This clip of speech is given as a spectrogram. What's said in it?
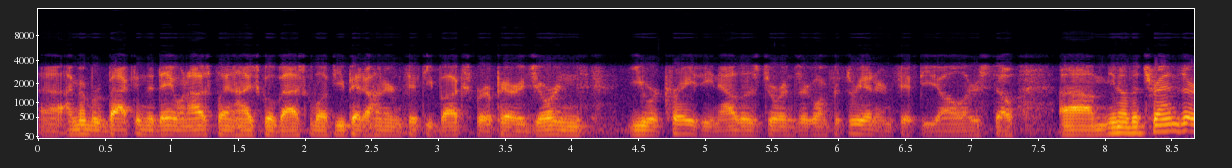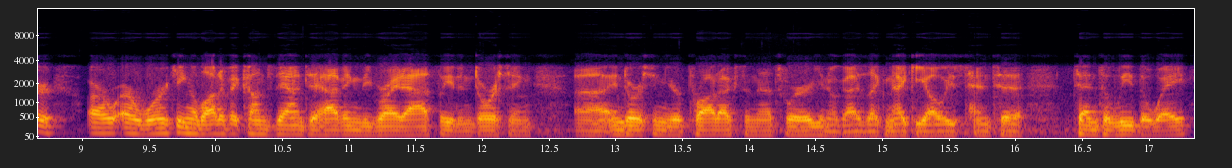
uh, I remember back in the day when I was playing high school basketball, if you paid 150 bucks for a pair of Jordans, you were crazy. Now those Jordans are going for 350 dollars. So um, you know the trends are, are are working. A lot of it comes down to having the right athlete endorsing uh, endorsing your products, and that's where you know guys like Nike always tend to tend to lead the way.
